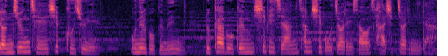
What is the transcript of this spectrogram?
연중 제19주일 오늘 복음은 루카복음 12장 35절에서 40절입니다.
